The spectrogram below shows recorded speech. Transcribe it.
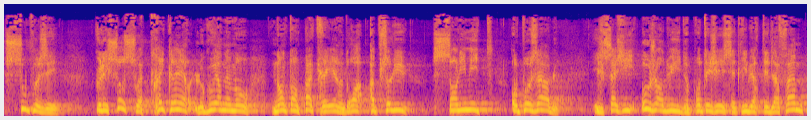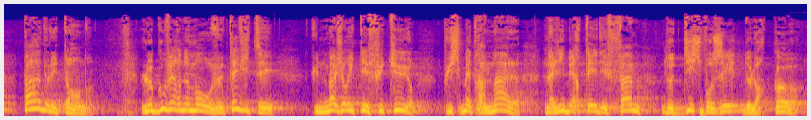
sous-pesée. Que les choses soient très claires, le gouvernement n'entend pas créer un droit absolu, sans limite, opposable. Il s'agit aujourd'hui de protéger cette liberté de la femme, pas de l'étendre. Le gouvernement veut éviter qu'une majorité future puisse mettre à mal la liberté des femmes de disposer de leur corps.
